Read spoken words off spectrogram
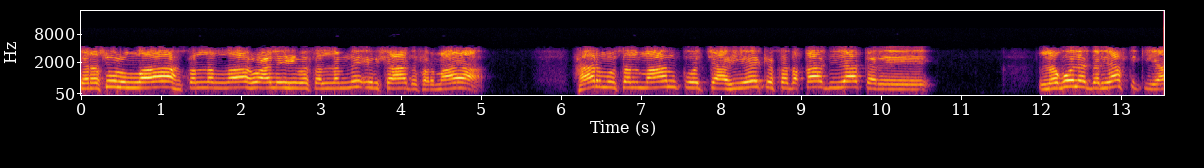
کہ رسول اللہ صلی اللہ علیہ وسلم نے ارشاد فرمایا، ہر مسلمان کو چاہیے کہ صدقہ دیا کرے۔ لوگوں نے دریافت کیا،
